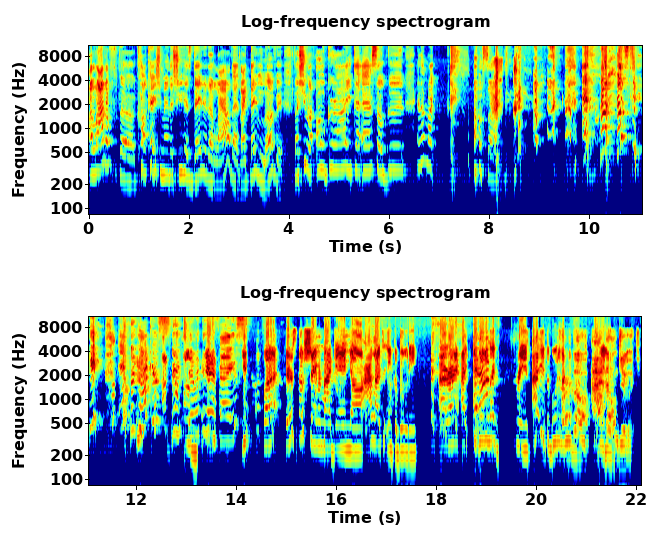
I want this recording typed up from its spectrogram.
a lot of the Caucasian men that she has dated allow that. Like they love it. Like she was like, Oh girl, I ate that ass so good and I'm like Oh sorry. and I can see Timothy's man. face. You know what? There's no shame in my game, y'all. I like to eat the booty. All right, I eat the booty I'm- like trees. I eat the booty like First of all, I don't judge.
